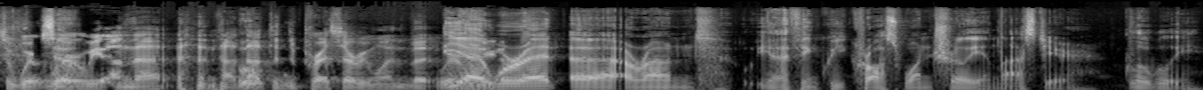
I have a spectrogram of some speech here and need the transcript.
So where, so, where are we on that? not not to depress everyone, but yeah, we? are at uh, around. Yeah, I think we crossed one trillion last year globally.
